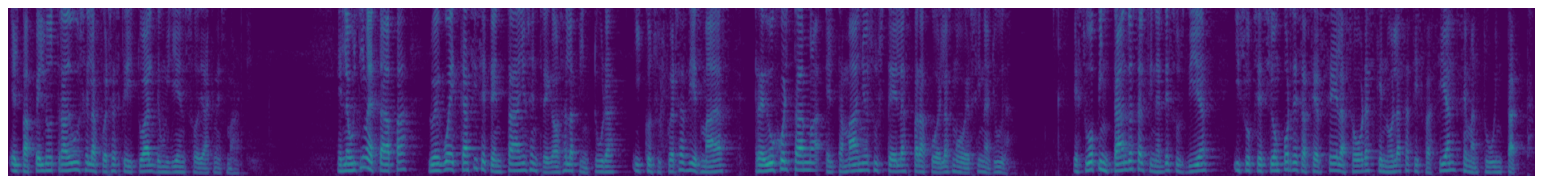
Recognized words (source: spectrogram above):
El papel no traduce la fuerza espiritual de un lienzo de Agnes Martin. En la última etapa, luego de casi 70 años entregados a la pintura y con sus fuerzas diezmadas, redujo el, el tamaño de sus telas para poderlas mover sin ayuda. Estuvo pintando hasta el final de sus días y su obsesión por deshacerse de las obras que no la satisfacían se mantuvo intacta.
